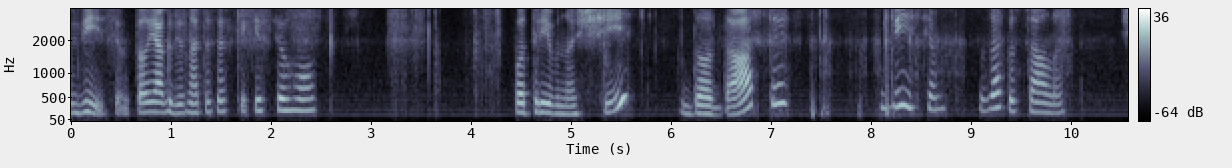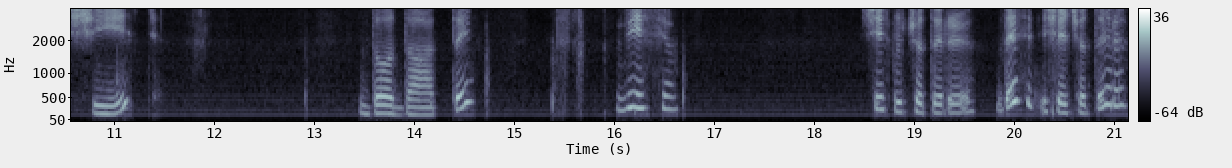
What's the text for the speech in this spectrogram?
8, то як дізнатися, скільки всього? Потрібно 6 додати 8. Записали 6 додати 8. 6 плюс 4 10 і ще 4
